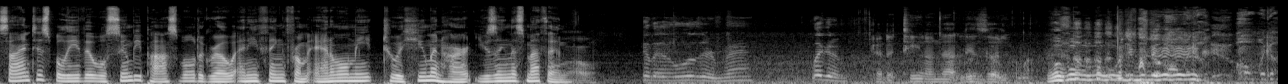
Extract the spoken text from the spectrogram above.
Scientists believe it will soon be possible to grow anything from animal meat to a human heart using this method. Wow. Look at this lizard, man. Look at him. Got the teeth on that lizard. Whoa? Oh my god,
